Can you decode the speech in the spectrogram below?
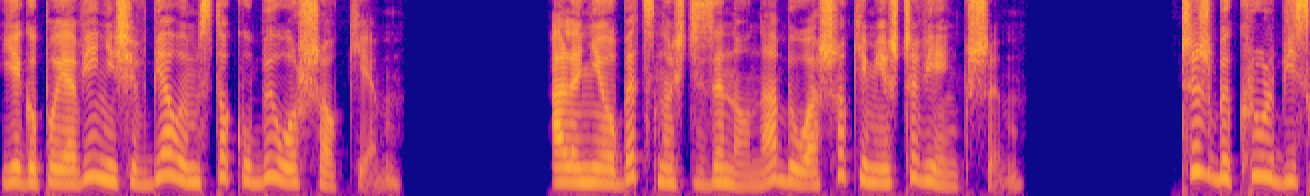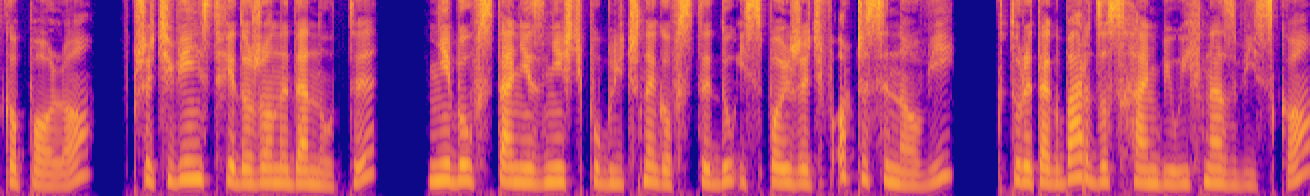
jego pojawienie się w Białym Stoku było szokiem. Ale nieobecność Zenona była szokiem jeszcze większym. Czyżby król Biskopolo, w przeciwieństwie do żony Danuty, nie był w stanie znieść publicznego wstydu i spojrzeć w oczy synowi, który tak bardzo zhańbił ich nazwisko?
